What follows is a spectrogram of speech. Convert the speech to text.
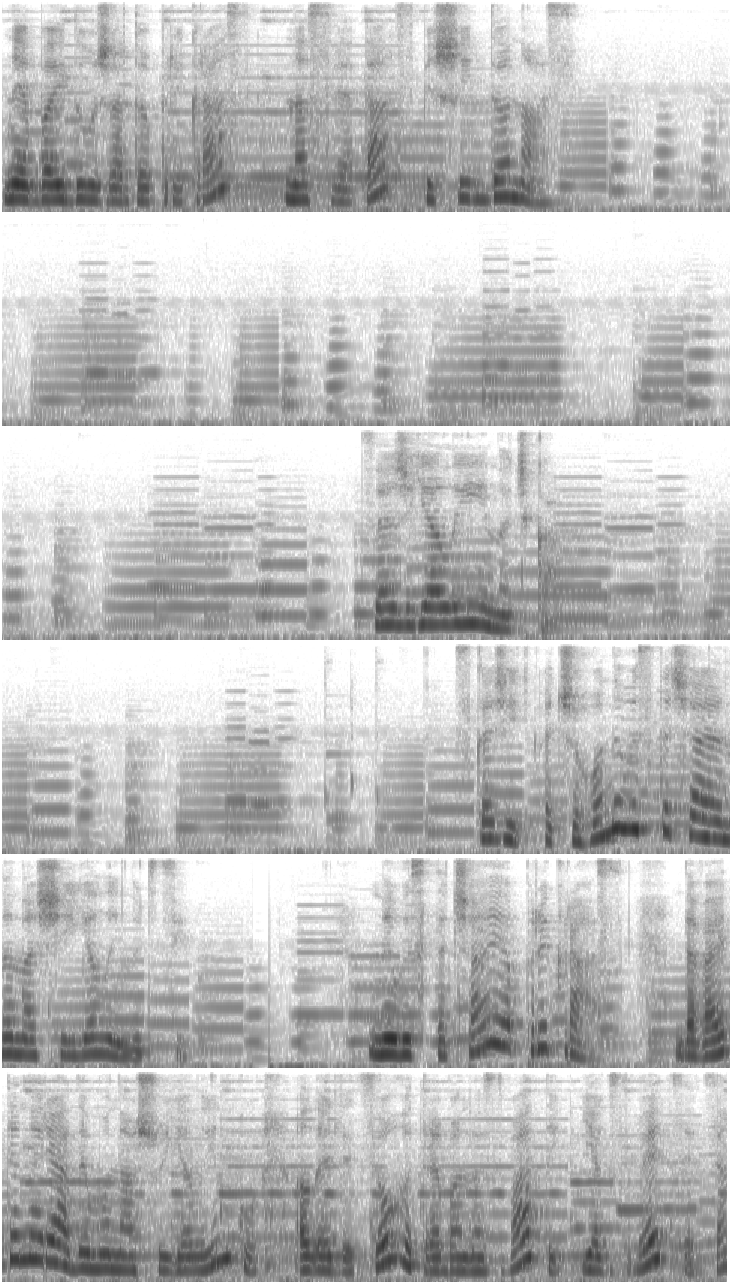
Небайдужа до прикрас на свята спішить до нас. Це ж ялиночка. Скажіть, а чого не вистачає на нашій ялиночці? Не вистачає прикрас. Давайте нарядимо нашу ялинку, але для цього треба назвати, як зветься ця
